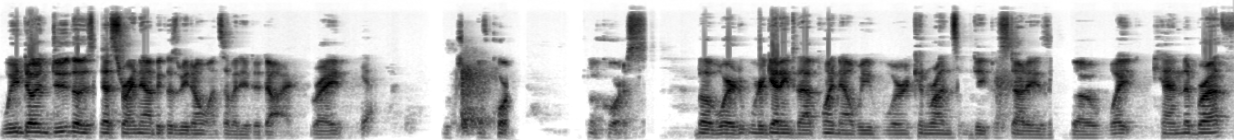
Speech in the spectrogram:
we don't do those tests right now because we don't want somebody to die, right? Yeah. Of course, of course. But we're we're getting to that point now. We we can run some deeper studies So, wait, can the breath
